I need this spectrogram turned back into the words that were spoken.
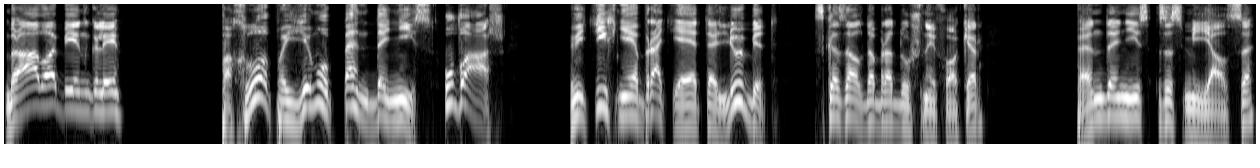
«Браво, Бингли!» Похлопай ему, Пен Денис, уваж! Ведь ихние братья это любят, сказал добродушный Фокер. Пен Денис засмеялся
